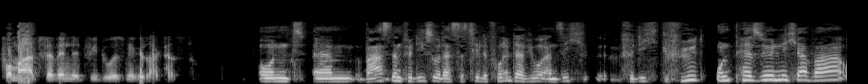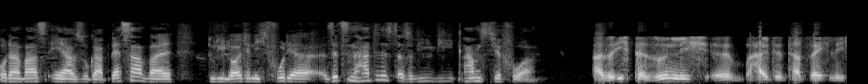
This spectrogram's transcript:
Format verwendet, wie du es mir gesagt hast. Und ähm, war es denn für dich so, dass das Telefoninterview an sich äh, für dich gefühlt unpersönlicher war oder war es eher sogar besser, weil du die Leute nicht vor dir sitzen hattest? Also wie, wie kam es dir vor? Also ich persönlich äh, halte tatsächlich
